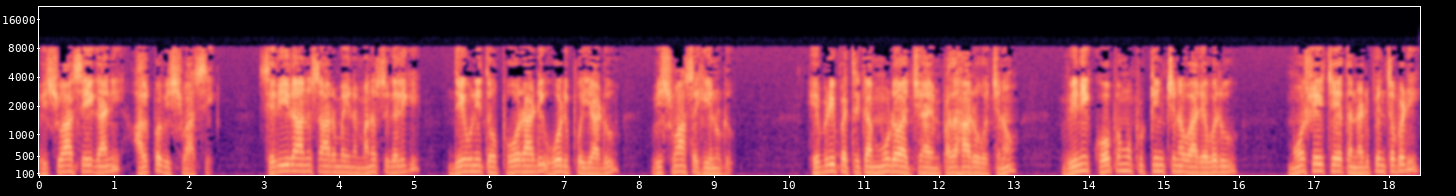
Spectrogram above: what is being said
విశ్వాసే గాని అల్ప విశ్వాసి శరీరానుసారమైన మనస్సు గలిగి దేవునితో పోరాడి ఓడిపోయాడు విశ్వాసహీనుడు. హెబ్రి పత్రిక మూడో అధ్యాయం పదహారో వచనం. విని కోపము పుట్టించిన వారెవరు? మోషే చేత నడిపించబడి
